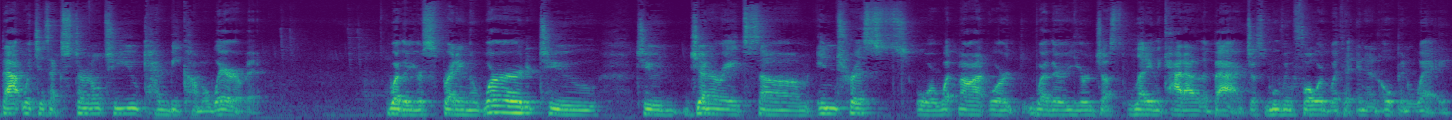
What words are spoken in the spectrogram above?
that which is external to you can become aware of it. Whether you're spreading the word to to generate some interests or whatnot, or whether you're just letting the cat out of the bag, just moving forward with it in an open way.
